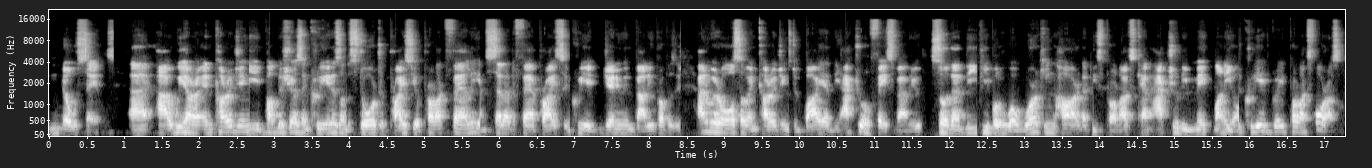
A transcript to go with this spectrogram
no sales. Uh, uh, we are encouraging the publishers and creators on the store to price your product fairly and sell at a fair price and create genuine value proposition. And we're also encouraging to buy at the actual face value so that the people who are working hard at these products can actually make money or create great products for us,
